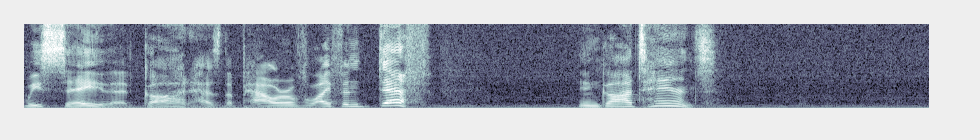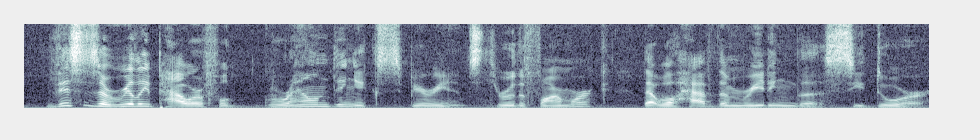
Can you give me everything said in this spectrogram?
We say that God has the power of life and death in God's hands. This is a really powerful grounding experience through the farm work that will have them reading the Siddur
